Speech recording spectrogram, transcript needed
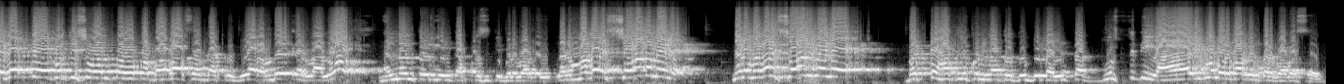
ಜಗತ್ತೇ ಗುರುತಿಸುವಂತ ಒಬ್ಬ Baba Saheb doctor B R Ambedkar ನಾನು. ನನ್ನಂತವರಿಗೆ ಇಂಥ ಪರಿಸ್ಥಿತಿ ಬರಬಾರ್ದಾಗಿತ್ತು. ನನ್ನ ಮಗನ ಶವದ ಮೇಲೆ, ನನ್ನ ಮಗನ ಶವದ ಮೇಲೆ ಬಟ್ಟೆ ಹಾಕ್ಲಿಕ್ಕೂ ನನ್ನ ಹತ್ರ ದುಡ್ಡಿಲ್ಲ. ಇಂಥ ದುಸ್ಥಿತಿ ಯಾರಿಗೂ ಬರಬಾರ್ದು ಅಂತಾರೆ ಬಾಬಾ ಸಾಹೇಬ್.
